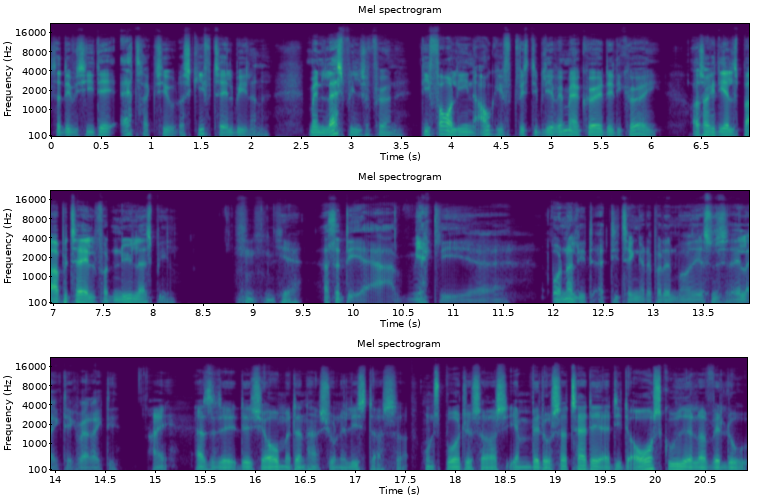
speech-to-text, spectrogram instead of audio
så det vil sige, det er attraktivt at skifte til elbilerne. Men lastbilchaufførerne, de får lige en afgift, hvis de bliver ved med at køre i det, de kører i. Og så kan de ellers bare betale for den nye lastbil. ja. Altså, det er virkelig øh, underligt, at de tænker det på den måde. Jeg synes heller ikke, det kan være rigtigt. Nej, altså det, det er sjovt med den her journalist også. Hun spurgte jo så også, jamen vil du så tage det af dit overskud, eller vil du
